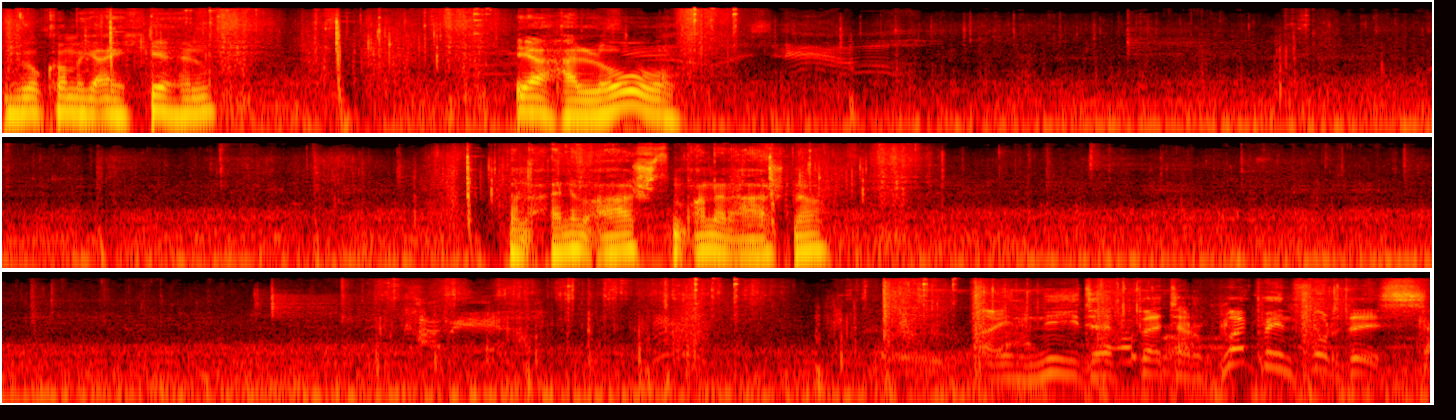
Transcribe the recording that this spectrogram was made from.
Wo komme ich eigentlich hier hin? Ja, hallo. Von einem Arsch zum anderen Arsch, ne? better weapon for this.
